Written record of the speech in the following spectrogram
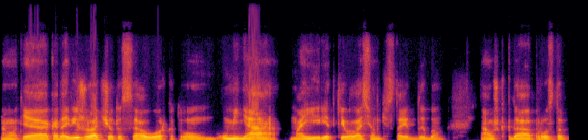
Вот, я когда вижу отчеты SEO-ворка, то у меня мои редкие волосенки встают дыбом. А уж когда просто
